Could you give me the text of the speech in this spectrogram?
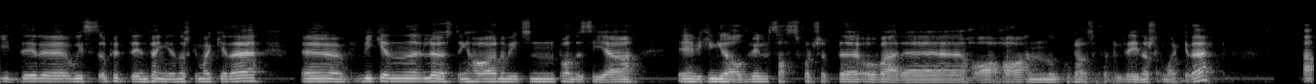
gidder uh, Wizz å putte inn penger i det norske markedet. Uh, hvilken løsning har Norwegian på andre sida? I hvilken grad vil SAS fortsette å være, ha, ha noen konkurransefordel i det norske markedet? Ja,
